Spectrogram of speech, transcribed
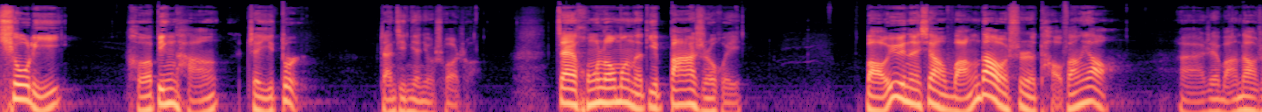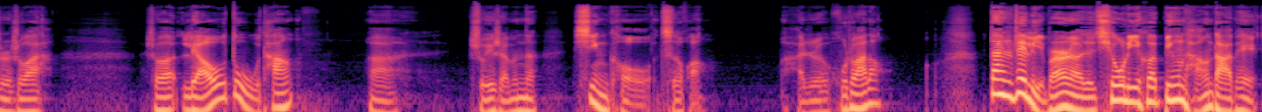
秋梨和冰糖这一对儿，咱今天就说说。在《红楼梦》的第八十回，宝玉呢向王道士讨方药，啊，这王道士说啊，说疗肚汤，啊，属于什么呢？信口雌黄，还是胡说八道？但是这里边呢，这秋梨和冰糖搭配，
